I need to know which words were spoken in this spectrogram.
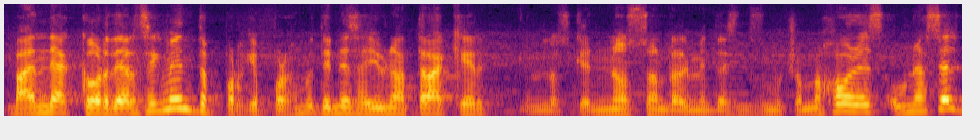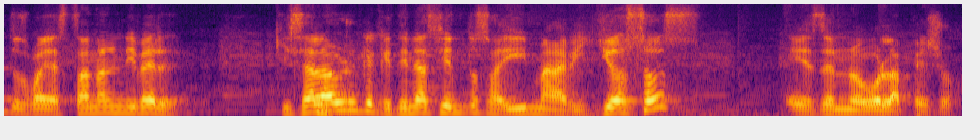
van de acorde al segmento, porque por ejemplo tienes ahí una tracker, los que no son realmente asientos mucho mejores, unas Celtos, vaya, están al nivel. Quizá la única que tiene asientos ahí maravillosos es de nuevo la Peugeot.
